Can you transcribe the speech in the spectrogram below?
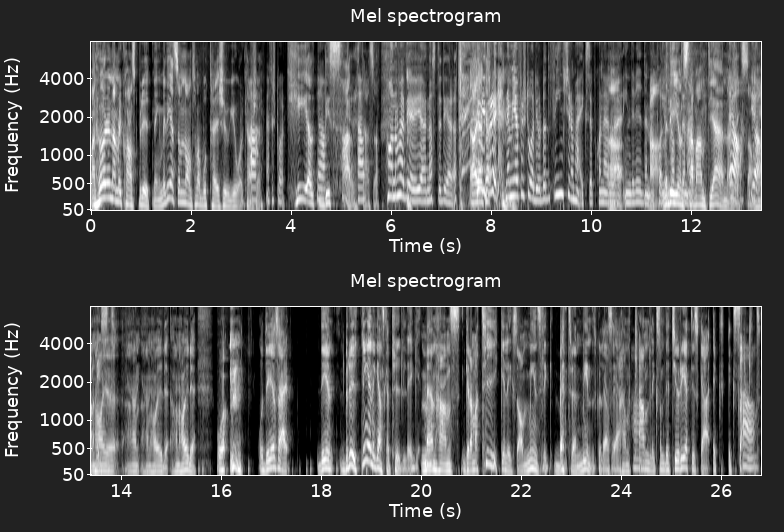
man hör en amerikansk brytning, men det är som någon som har bott här i 20 år kanske. ja jag förstår. Helt Ja. bisarrt Ja. alltså. Honom hade jag ju gärna studerat. Ja, jag kan-. Nej, men jag förstår det. Och det finns ju de här exceptionella Ja. individerna, Ja, men det är ju en savanthjärna. Liksom. han, har ju, han, han, har ju det, han har ju det. Och, och det är så här, det är, brytningen är ganska tydlig, Mm. men hans grammatik är liksom minst lik, bättre än min, skulle jag säga. Han kan liksom det teoretiska ex, exakt.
